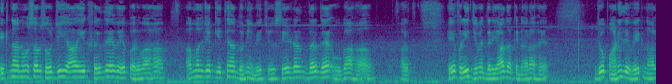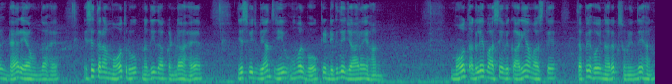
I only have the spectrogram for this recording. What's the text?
ਇਕਨਾ ਨੂੰ ਸਭ ਸੋਜੀ ਆ ਇੱਕ ਫਿਰਦੇ ਵੇ ਪਰਵਾਹ। ਅਮਲ ਜੇ ਕੀਤਿਆਂ ਦੁਨੀ ਵਿੱਚ ਸੇਡਰ ਦਰ ਗਏ ਉਗਾਹ। ਅਰਥ ਇਹ ਫਰੀਦ, ਜਿਵੇਂ ਦਰਿਆ ਦਾ ਕਿਨਾਰਾ ਹੈ, ਜੋ ਪਾਣੀ ਦੇ ਵੇਗ ਨਾਲ ਡਹਿ ਰਿਹਾ ਹੁੰਦਾ ਹੈ, ਇਸੇ ਤਰ੍ਹਾਂ ਮੌਤ ਰੂਪ ਨਦੀ ਦਾ ਕੰਡਾ ਹੈ, ਜਿਸ ਵਿੱਚ ਬੇਅੰਤ ਜੀਵ ਉਮਰ ਭੋਗ ਕੇ ਡਿੱਗਦੇ ਜਾ ਰਹੇ ਹਨ। ਮੌਤ ਅਗਲੇ ਪਾਸੇ ਵਿਕਾਰੀਆਂ ਵਾਸਤੇ ਤਪੇ ਹੋਏ ਨਰਕ ਸੁਣਿੰਦੇ ਹਨ।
